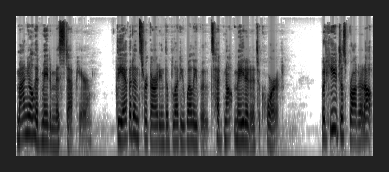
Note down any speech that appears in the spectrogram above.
Manuel had made a misstep here. The evidence regarding the bloody welly boots had not made it into court, but he had just brought it up,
